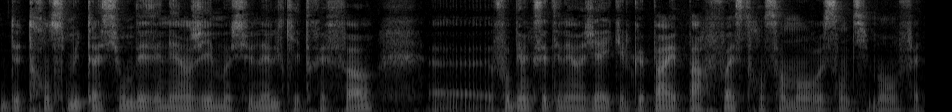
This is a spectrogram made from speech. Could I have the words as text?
de transmutation des énergies émotionnelles qui est très fort. Il faut bien que cette énergie aille quelque part et parfois elle se transforme en ressentiment en fait.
